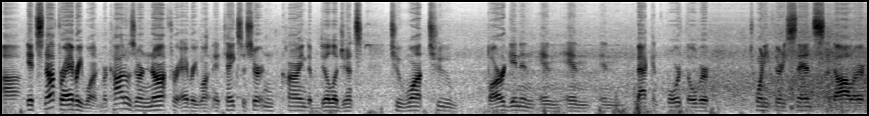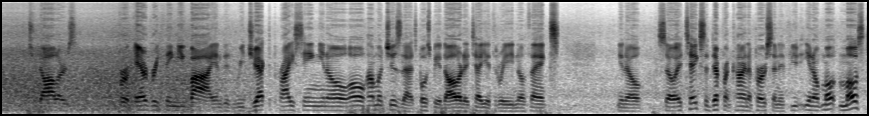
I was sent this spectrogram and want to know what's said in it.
Uh, it's not for everyone. Mercados are not for everyone. It takes a certain kind of diligence to want to bargain and, and, and, and back and forth over 20, 30 cents, a dollar, two dollars for everything you buy and to reject pricing, you know, oh, how much is that? It's supposed to be a dollar. They tell you three, no thanks. You know, so it takes a different kind of person. If you, you know, mo- most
